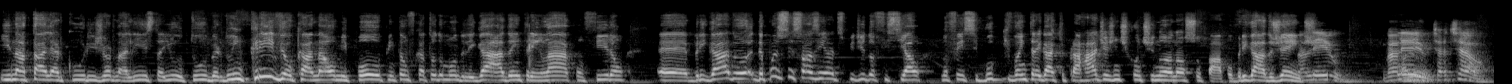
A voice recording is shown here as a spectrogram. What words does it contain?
e Natália Arcuri, jornalista, youtuber do incrível canal Me Poupe. Então, fica todo mundo ligado, entrem lá, confiram. É, obrigado. Depois vocês fazem a despedida oficial no Facebook, que vou entregar aqui para a rádio e a gente continua nosso papo. Obrigado, gente. Valeu. Valeu. Valeu. Tchau, tchau.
